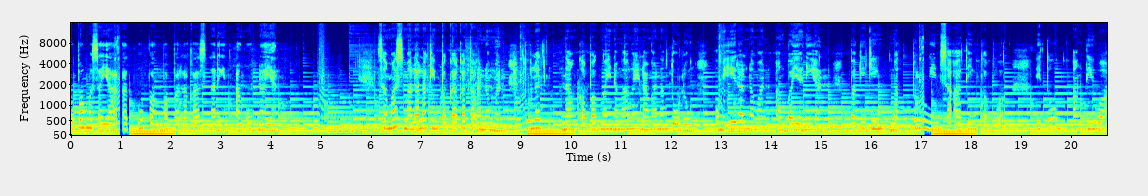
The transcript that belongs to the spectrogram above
upang masaya at upang mapalakas na rin ang. Sa mas malalaking pagkakataon naman, tulad ng kapag may nangangailangan ng tulong, umiiral naman ang bayanihan, pagiging matulungin sa ating kapwa. Ito ang diwa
